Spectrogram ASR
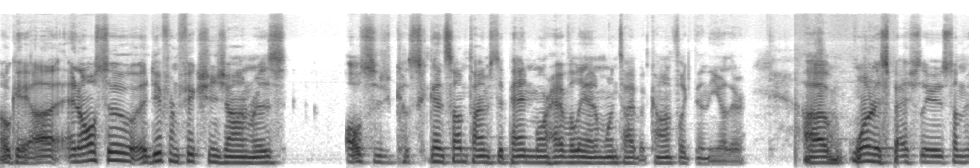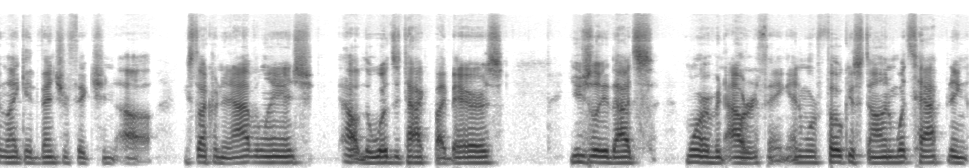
Okay, uh, and also uh, different fiction genres also can sometimes depend more heavily on one type of conflict than the other. Uh, one especially is something like adventure fiction. Uh, you're stuck in an avalanche, out in the woods, attacked by bears. Usually, that's more of an outer thing, and we're focused on what's happening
